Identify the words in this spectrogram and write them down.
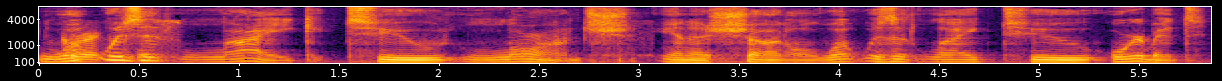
What Correct, was it like to launch in a shuttle? What was it like to orbit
